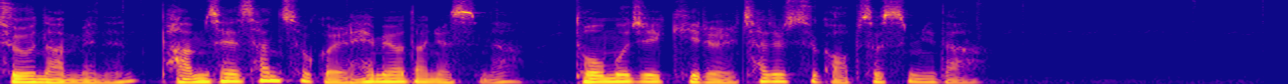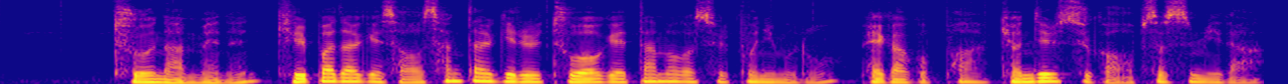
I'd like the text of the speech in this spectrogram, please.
두 남매는 밤새 산속을 헤며 다녔으나 도무지 길을 찾을 수가 없었습니다. 두 남매는 길바닥에서 산딸기를 두어 개 따먹었을 뿐이므로 배가 고파 견딜 수가 없었습니다.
